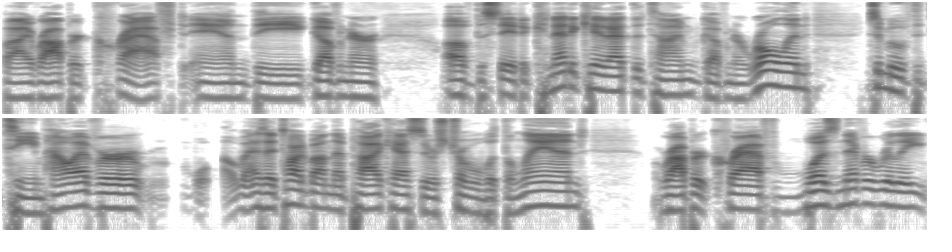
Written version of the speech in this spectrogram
by Robert Kraft and the governor of the state of Connecticut at the time, Governor Rowland, to move the team. However, as I talked about in that podcast, there was trouble with the land. Robert Kraft was never really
